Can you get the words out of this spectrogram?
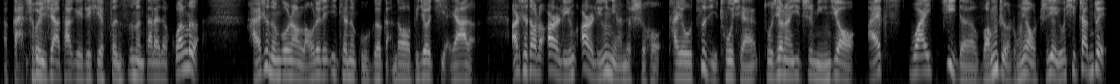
啊，感受一下他给这些粉丝们带来的欢乐，还是能够让劳累了一天的谷歌感到比较解压的。而且到了二零二零年的时候，他又自己出钱组建了一支名叫 XYG 的王者荣耀职业游戏战队。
